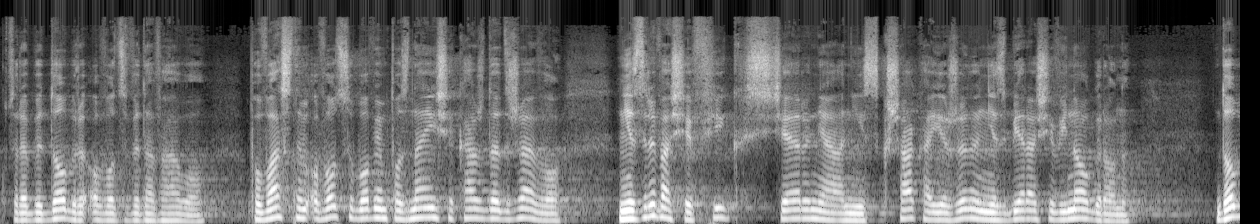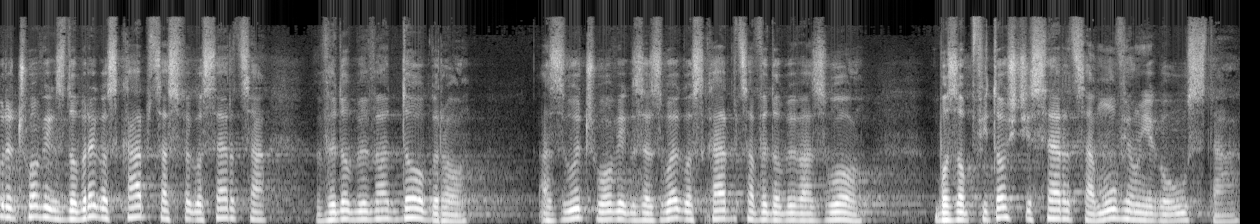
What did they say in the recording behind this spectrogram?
które by dobry owoc wydawało. Po własnym owocu bowiem poznaje się każde drzewo. Nie zrywa się fig z ciernia, ani z krzaka jeżyny nie zbiera się winogron. Dobry człowiek z dobrego skarbca swego serca wydobywa dobro, a zły człowiek ze złego skarbca wydobywa zło, bo z obfitości serca mówią jego usta.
